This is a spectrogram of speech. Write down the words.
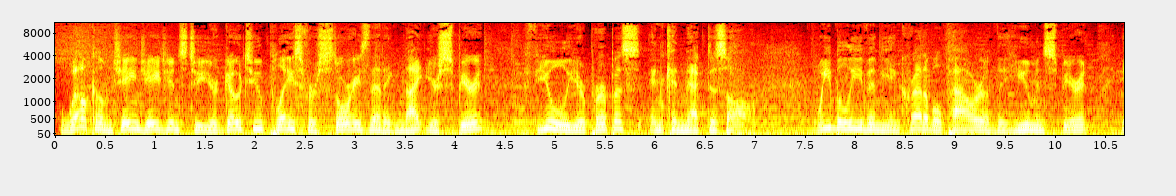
Welcome, change agents, to your go to place for stories that ignite your spirit, fuel your purpose, and connect us all. We believe in the incredible power of the human spirit,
